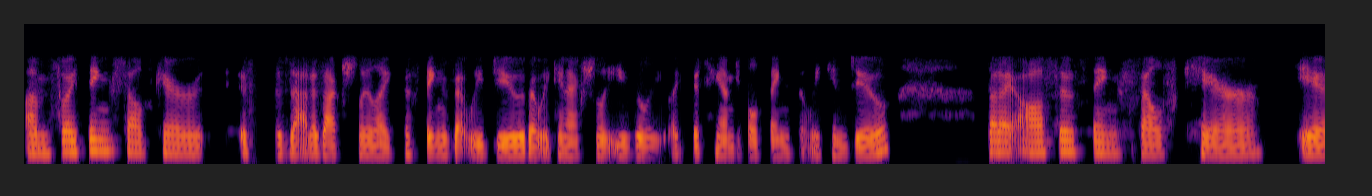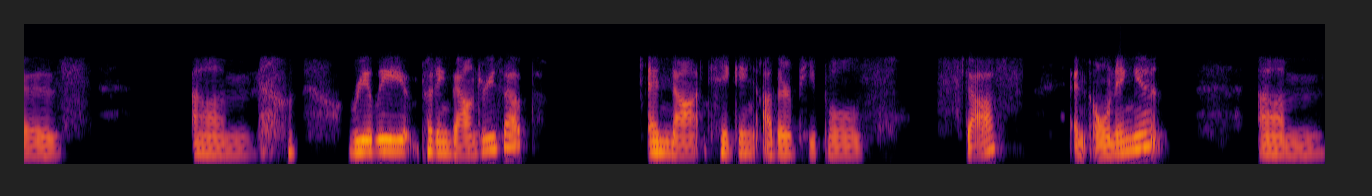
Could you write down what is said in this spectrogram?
Um, so I think self care is, is that is actually like the things that we do that we can actually easily like the tangible things that we can do. But I also think self care is um, really putting boundaries up and not taking other people's stuff and owning it. Um,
